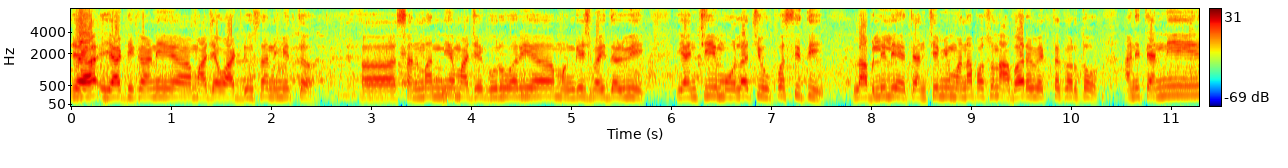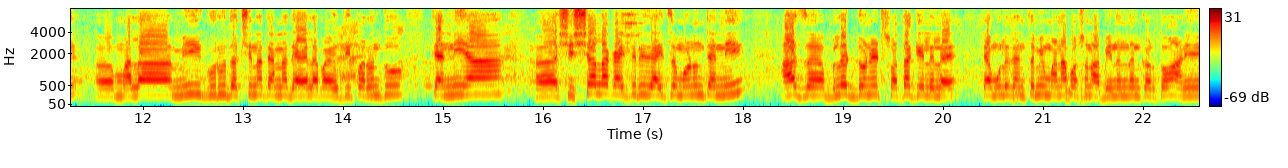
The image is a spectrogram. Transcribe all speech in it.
ज्या या ठिकाणी माझ्या वाढदिवसानिमित्त सन्माननीय माझे गुरुवर्य मंगेशभाई दळवी यांची मोलाची उपस्थिती लाभलेली आहे. त्यांचे मी मनापासून आभार व्यक्त करतो आणि त्यांनी मला मी गुरुदक्षिणा त्यांना द्यायला पाहिजे होती परंतु त्यांनी या शिष्याला काहीतरी द्यायचं म्हणून त्यांनी आज ब्लड डोनेट स्वतः केलेलं आहे. त्यामुळे त्यांचं मी मनापासून अभिनंदन करतो आणि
